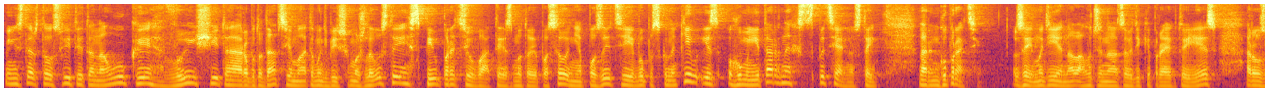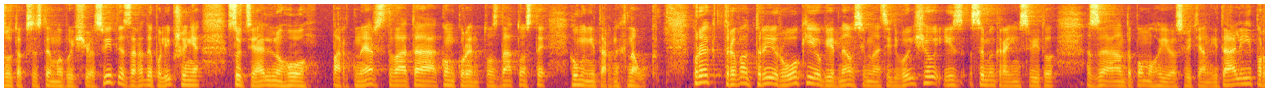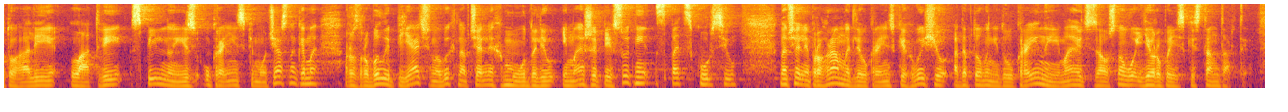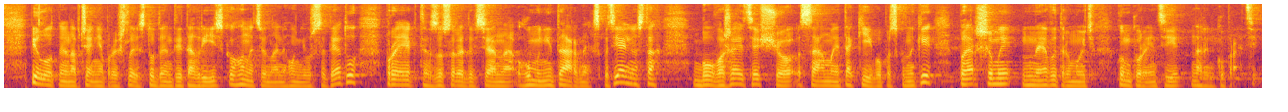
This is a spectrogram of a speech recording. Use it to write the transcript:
Міністерство освіти та науки, вищі та роботодавці матимуть більше можливостей співпрацювати з метою посилення позиції випускників із гуманітарних спеціальностей на ринку праці. Взаємодія налагоджена завдяки проекту ЄС розвиток системи вищої освіти заради поліпшення соціального партнерства та конкурентноздатності гуманітарних наук. Проект тривав три роки і об'єднав 17 вишів із семи країн світу за допомогою освітян Італії, Португалії, Латвії. Спільно із українськими учасниками розробили п'ять нових навчальних модулів і майже півсотні спецкурсів. Навчальні програми для українських вишів адаптовані до України і мають за основу європейські стандарти. Пілотне навчання пройшли студенти Таврійського національного університету. Проєкт зосередився на гуманітарних спеціальностях, бо вважається, що саме такі випускники першими не витримують конкуренції на ринку праці.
